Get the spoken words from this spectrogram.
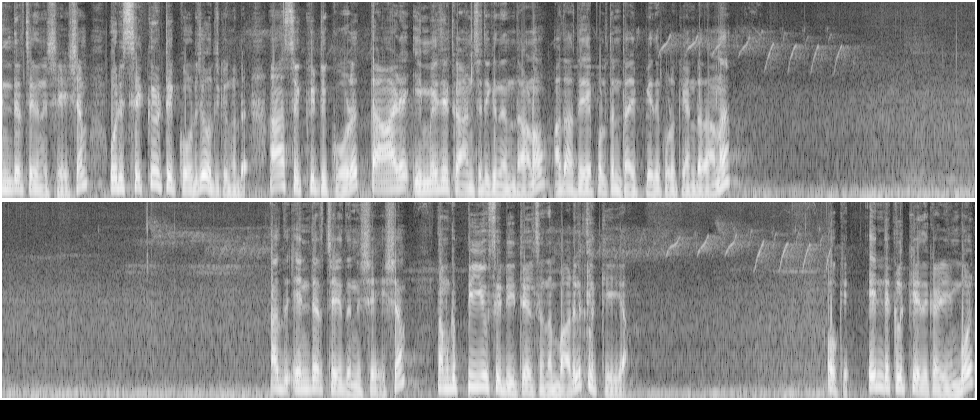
എന്റർ ചെയ്തതിന് ശേഷം ഒരു സെക്യൂരിറ്റി കോഡ് ചോദിക്കുന്നുണ്ട്. ആ സെക്യൂരിറ്റി കോഡ് താഴെ ഇമേജിൽ കാണിച്ചിരിക്കുന്ന എന്താണോ അത് അതേപോലെ തന്നെ ടൈപ്പ് ചെയ്ത് കൊടുക്കേണ്ടതാണ്. അത് എന്റർ ചെയ്തതിന് ശേഷം നമുക്ക് പി യു സി ഡീറ്റെയിൽസ് എന്ന ബാറിൽ ക്ലിക്ക് ചെയ്യാം. ഓക്കെ എന്റെ ക്ലിക്ക് ചെയ്ത് കഴിയുമ്പോൾ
